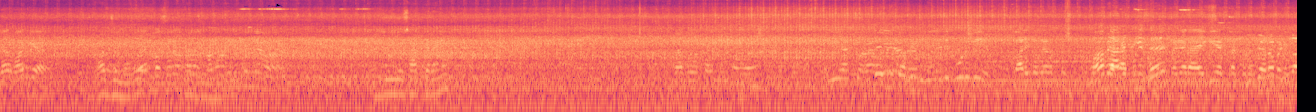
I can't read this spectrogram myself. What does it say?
यार भाग गया थोड़ा साफ़ करें वहाँ पे आगे पुलिस है। वगैरह आएगी ऐसा ट्रक जाना पड़ेगा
